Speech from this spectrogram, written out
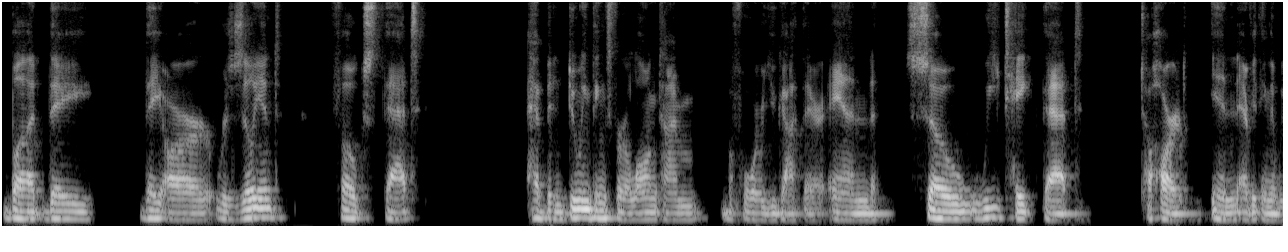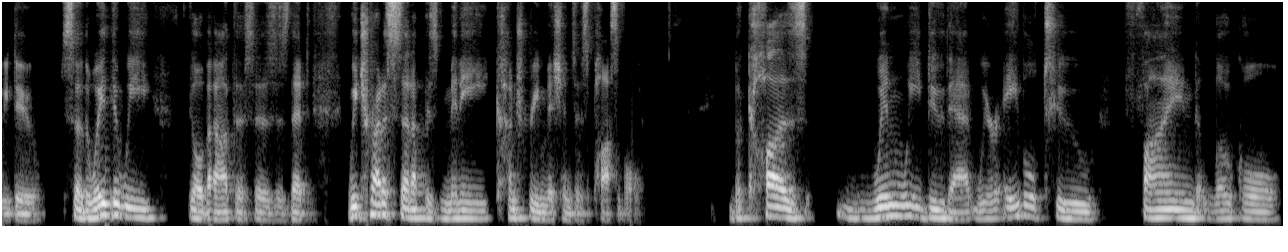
but they they are resilient folks that have been doing things for a long time before you got there. And so we take that to heart in everything that we do. So the way that we go about this is, is that we try to set up as many country missions as possible because when we do that, we're able to find local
